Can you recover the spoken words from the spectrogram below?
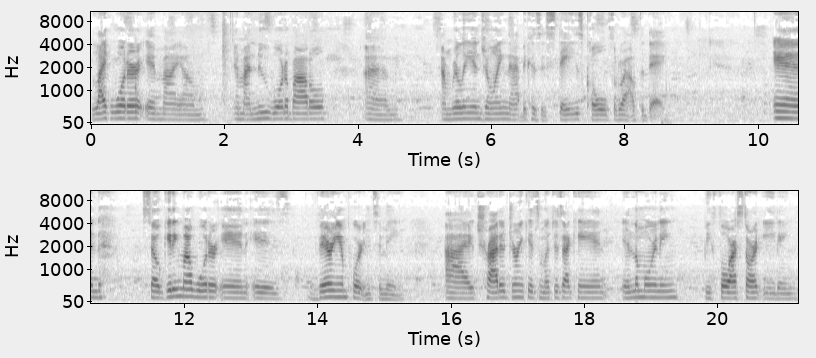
like water in my um, in my new water bottle. Um, I'm really enjoying that because it stays cold throughout the day. And so getting my water in is very important to me. I try to drink as much as I can in the morning before I start eating.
